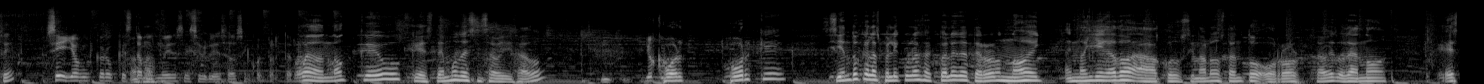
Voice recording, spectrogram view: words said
Sí. Sí, yo creo que estamos Ajá. muy desensibilizados en cuanto al terror. Bueno, no creo que estemos desensibilizados. yo creo Por, porque siento que las películas actuales de terror no, no han llegado a cocinarnos tanto horror, ¿sabes? O sea, no. Es,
